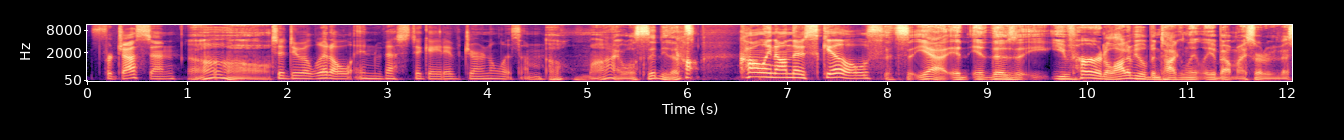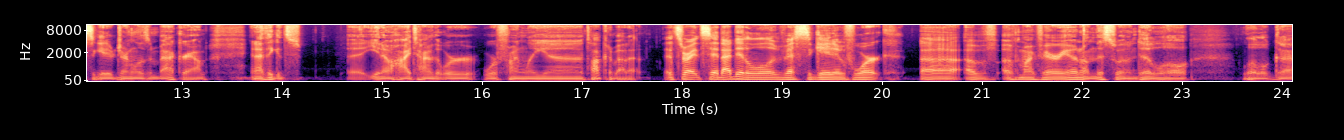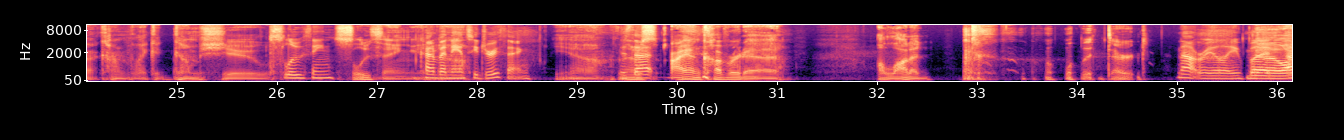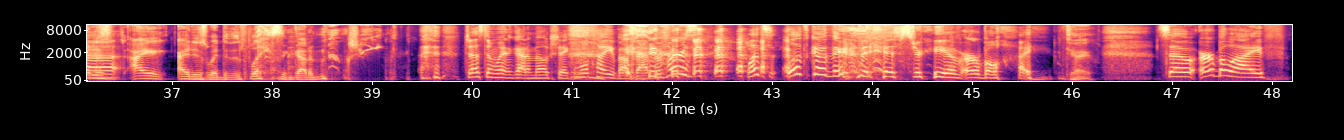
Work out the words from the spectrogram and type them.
for Justin Oh, to do a little investigative journalism, oh my. Well, Sydnee, that's calling on those skills. It's yeah, it, it those you've heard a lot of people have been talking lately about my sort of investigative journalism background, and I think it's uh, you know high time that we're we're finally uh, talking about it. That's right, Sid. I did a little investigative work uh, of of my very own on this one. and did a little little gu- kind of like a gumshoe Sleuthing, sleuthing. kind of a. Nancy Drew thing. Yeah. Is And I was- that- I uncovered a a lot of a lot of dirt. Not really, but no, I uh, just I I just went to this place and got a milkshake. Justin went and got a milkshake, and we'll tell you about that. But first, let's let's go through the history of Herbalife. Okay. So Herbalife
